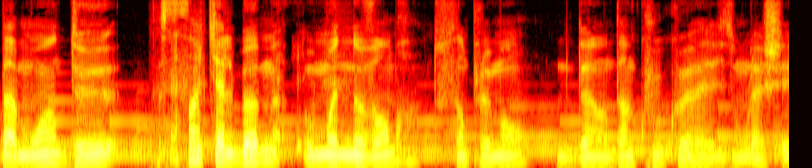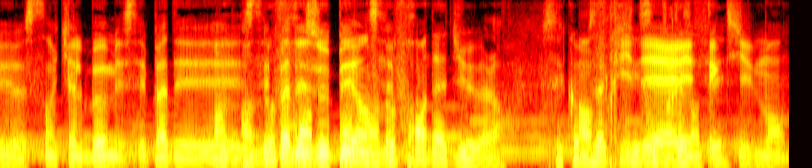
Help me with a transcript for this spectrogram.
pas moins de 5 albums au mois de novembre, tout simplement, d'un d'un coup. Quoi. Ils ont lâché 5 albums et c'est pas des, En, en c'est pas des offrande- EP. en- hein, en c'est- offrande à Dieu, alors. C'est comme en ça s'est DL, présenté. effectivement.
